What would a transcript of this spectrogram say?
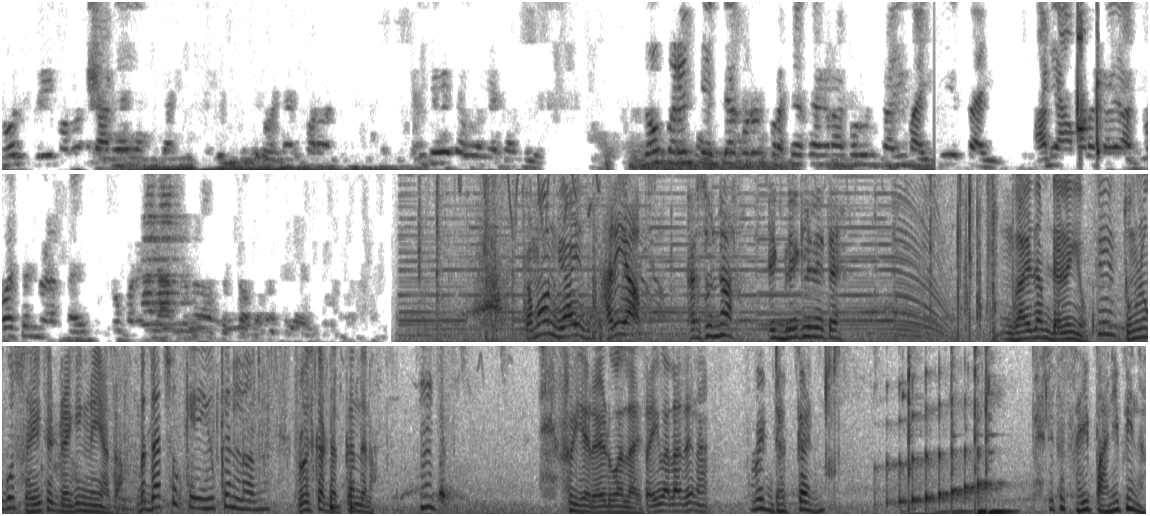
टोल फ्री म्हणून गाड्या या ठिकाणी सोडण्यास परवानगी किती वेळ चालू आहे याचं आंदोलन? जोपर्यंत त्यांच्याकडून प्रशासनाकडून काही माहिती येत नाही आणि आम्हाला काही आश्वासन मिळत नाही तोपर्यंत आंदोलन. कम ऑन गाइस हरी आप अरे सुन ना एक ब्रेक ले लेते. हैं guys I am telling you तुम लोगों को सही से ट्रैकिंग नहीं आता. But that's okay, you can learn. रोज का ढक्कन देना. ये रेड वाला है सही वाला देना. अबे ढक्कन पहले तो सही पानी पीना।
